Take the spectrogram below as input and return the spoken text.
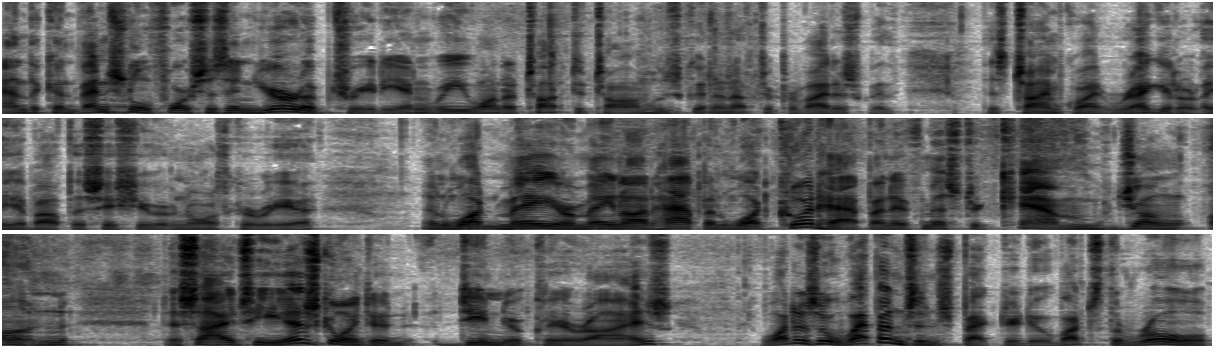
and the Conventional Forces in Europe Treaty. And we want to talk to Tom, who's good enough to provide us with this time quite regularly, about this issue of North Korea and what may or may not happen, what could happen if Mr. Kim Jong un decides he is going to denuclearize. What does a weapons inspector do? What's the role?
